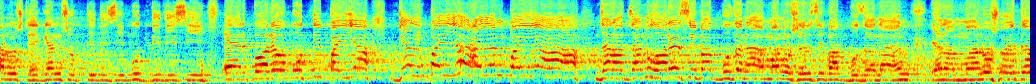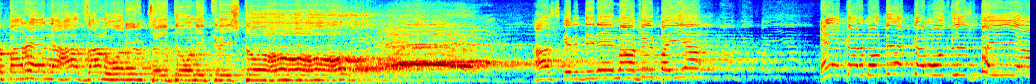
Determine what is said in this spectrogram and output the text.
মানুষকে জ্ঞান শক্তি দিছি, বুদ্ধি দিছি। এরপরেও বুদ্ধি পাইয়া, জ্ঞান পাইয়া, আলেম পাইয়া, যারা জানুয়ারের সিবাত বুঝে না, মানুষের সিবাত বুঝে না, এরা মানুষ হইতে পারে না, জানুয়ারের চাইতে অনিকৃষ্ট আজকের দিনে মাহফিল পাইয়া, এলাকার মধ্যে মজলিস পাইয়া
